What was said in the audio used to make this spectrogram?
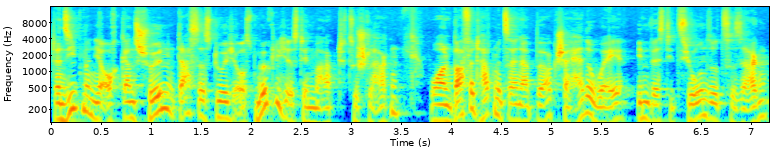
dann sieht man ja auch ganz schön, dass es durchaus möglich ist, den Markt zu schlagen. Warren Buffett hat mit seiner Berkshire Hathaway Investition sozusagen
